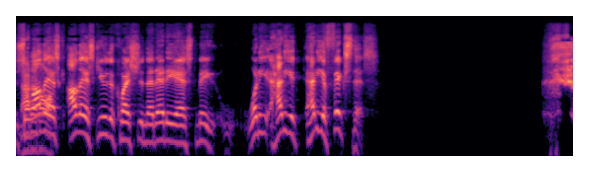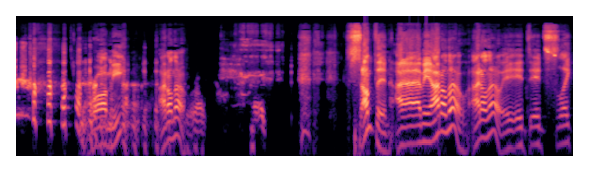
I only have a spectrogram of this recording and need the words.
so I'll all. ask I'll ask you the question that Eddie asked me. What do you how do you how do you fix this? Raw meat? I don't know. Something. I, I mean, I don't know. I don't know. It, it it's like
